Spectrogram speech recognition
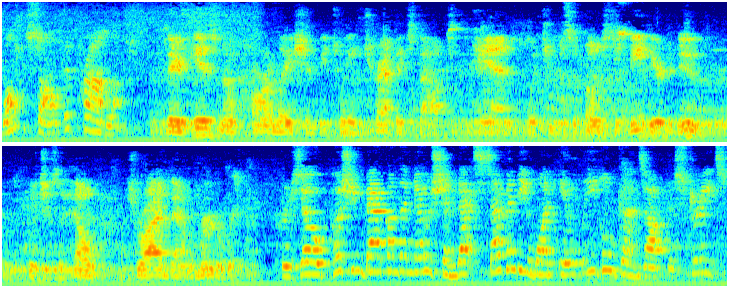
won't solve the problem. There is no correlation between traffic stops and what you were supposed to be here to do, which is to help drive down the murder rate. Creuzot pushing back on the notion that 71 illegal guns off the streets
